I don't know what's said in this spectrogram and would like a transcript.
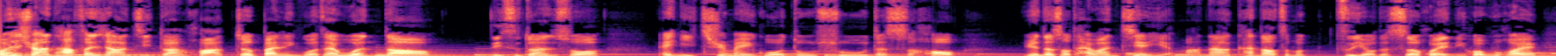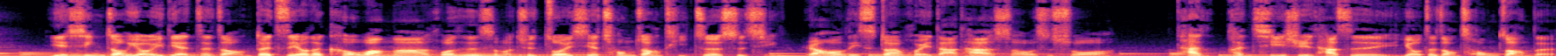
我很喜欢他分享的几段话，就百灵果在问到李斯端说：“哎，你去美国读书的时候，因为那时候台湾戒严嘛，那看到这么自由的社会，你会不会也心中有一点这种对自由的渴望啊，或者是什么去做一些冲撞体制的事情？”然后李斯端回答他的时候是说，他很期许他是有这种冲撞的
